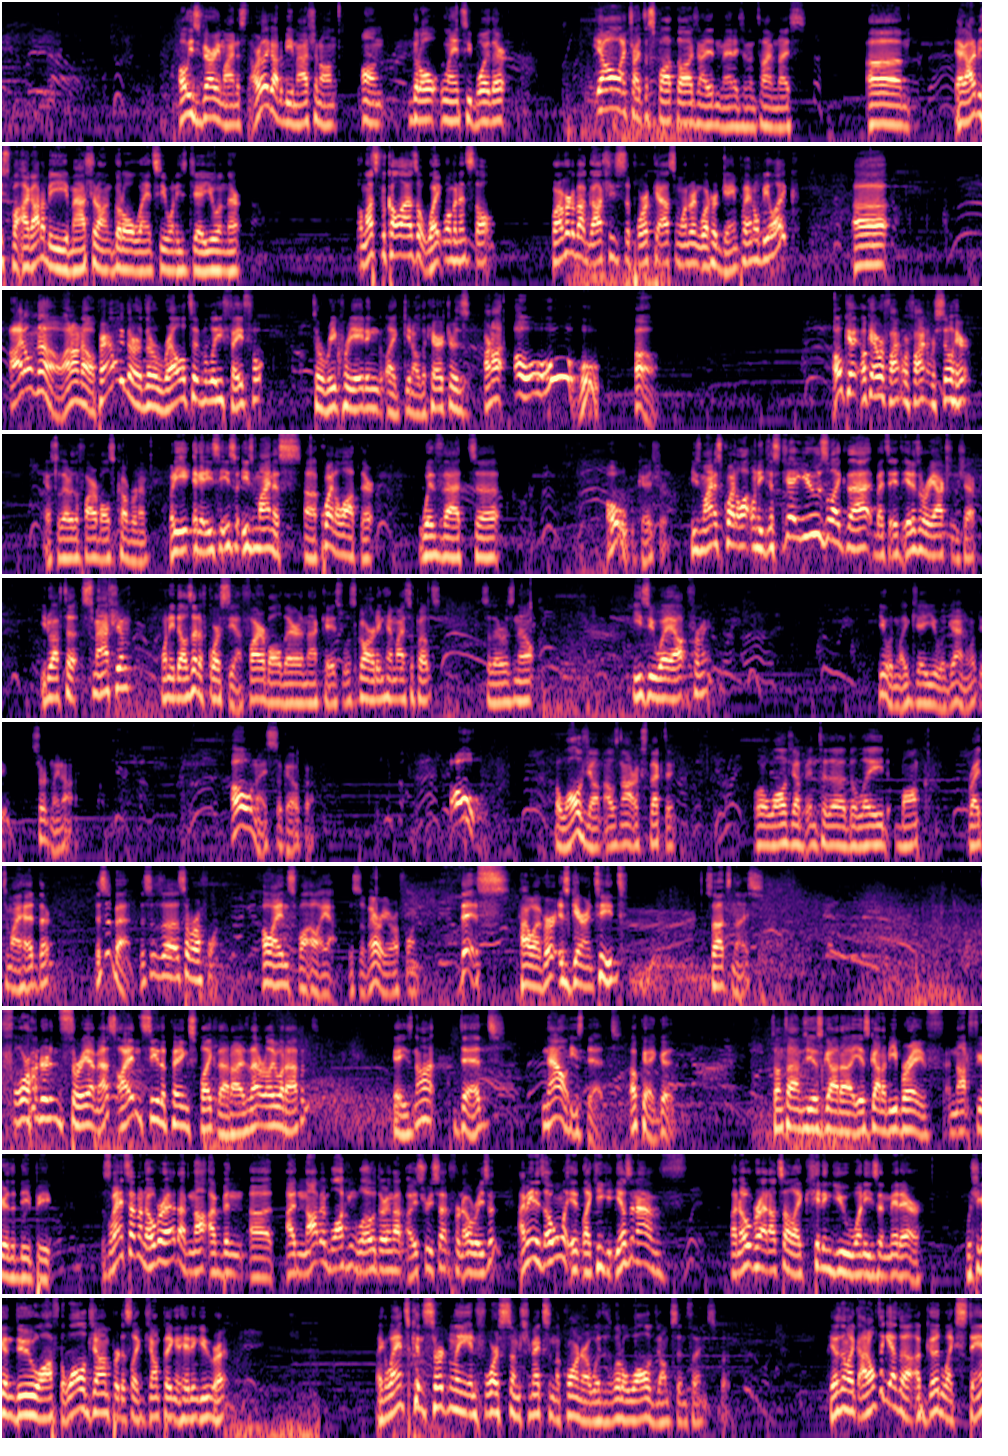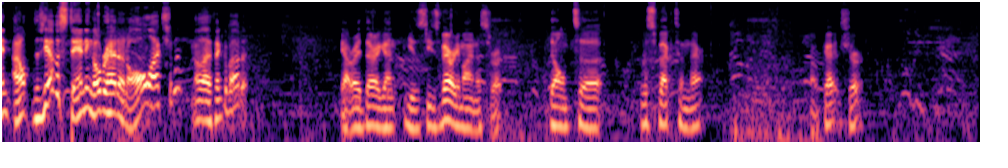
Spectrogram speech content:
Oh, he's very minus. I really got to be matching on on good old Lancey boy there. Yo, I tried to spot dodge and I didn't manage it in time. Nice. Um, yeah, I gotta be spot. I gotta be matching on good old Lancey when he's JU in there. Unless Vikala has a white woman install. I've about Gachi's support cast, I'm wondering what her game plan will be like. Uh, I don't know. I don't know. Apparently, they're they're relatively faithful to recreating, like, you know, the characters are not... Oh, oh, oh. Okay, okay, we're fine, we're fine, we're still here. Yeah, so there the fireballs covering him. But he, again, he's, he's, he's minus uh, quite a lot there with that... Uh... Oh, okay, sure. He's minus quite a lot when he just JUs like that, but it, it is a reaction check. You do have to smash him when he does it. Of course, yeah, fireball there in that case was guarding him, I suppose. So there was no easy way out for me. You wouldn't like JU again, would you? Certainly not. Oh, nice. Okay, okay. Oh! The wall jump, I was not expecting. Or wall jump into the delayed bonk right to my head there. This is bad. This is a, a rough one. Oh, I didn't spot. Oh, yeah. This is a very rough one. This, however, is guaranteed. So that's nice. 403 MS. Oh, I didn't see the ping spike that high. Is that really what happened? Okay, he's not dead. Now he's dead. Okay, good. Sometimes you just gotta you just gotta be brave and not fear the DP. Does Lance have an overhead? I've not. I've been. Uh, I've not been blocking low during that ice reset for no reason. I mean, it's only it, like he, he doesn't have an overhead outside like hitting you when he's in midair, which he can do off the wall jump or just like jumping and hitting you, right? Like Lance can certainly enforce some schmicks in the corner with his little wall jumps and things, but He doesn't like. I don't think he has a, a good like stand. I don't. Does he have a standing overhead at all? Actually, now that I think about it. Yeah, right there again. He's he's very minus. Right. Don't uh, respect him there. Okay, sure.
